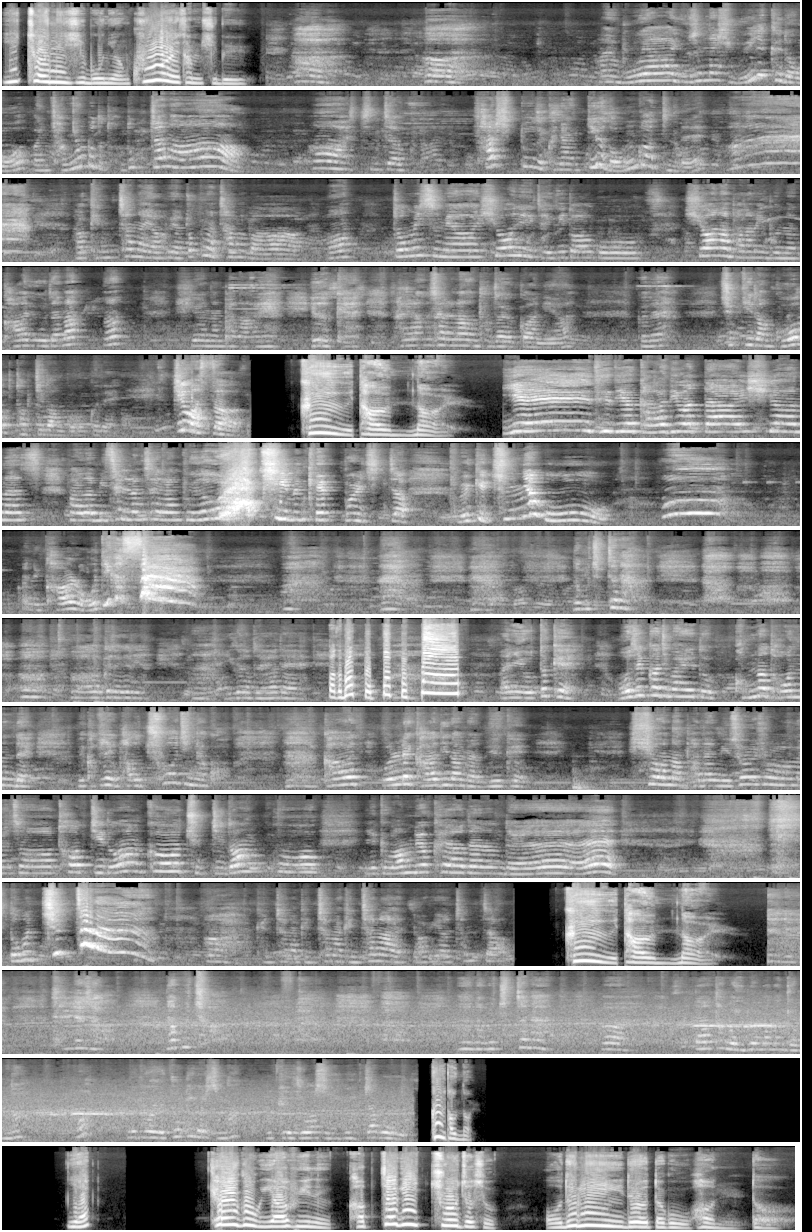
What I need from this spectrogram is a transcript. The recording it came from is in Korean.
2025년 9월 30일. 아, 아니 뭐야 요즘 날씨 왜 이렇게 더워? 아니 작년보다 더 덥잖아. 아 진짜 40도를 그냥 뛰어 넘은 것 같은데. 아, 아 괜찮아 야후야 조금만 참아봐. 어? 좀 있으면 시원이 되기도 하고 시원한 바람이 부는 가을이 오잖아. 어? 시원한 바람에 이렇게 살랑살랑 부을 거 아니야. 그래? 춥지도 않고 덥지도 않고 그래. 찌웠어. 그 다음 날. 예, 드디어 가을이 왔다. 시원한 바람이 살랑살랑 불어. 왜 치는 개뿔 진짜 왜 이렇게 춥냐고. 어, 아니 가을 어디 갔어? 아, 아, 아, 너무 춥잖아. 아, 아, 그래 그래. 아, 이거라도 해야 돼. 빠다바빠빠빠빠. 아니 어떻게 어제까지만 해도 겁나 더웠는데 왜 갑자기 바로 추워지냐고 아, 가을 원래 가을이라면 이렇게 시원한 바람이 솔솔 오면서 덥지도 않고 춥지도 않고 이렇게 완벽해야 되는데 너무 춥잖아 아 괜찮아 괜찮아 괜찮아 나비야 참자 그 다음 날. 살려줘 너무 추워 아, 너무 춥잖아 아, 따뜻한 거 입을 만한 게 없나? 어? 여기 원래 조끼가 있었나? 이렇게 좋아서 이거 입자고 그 다음 날. 예? 결국 야휘는 갑자기 추워져서 어둠이 되었다고 한다.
